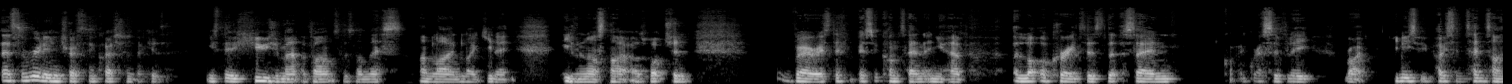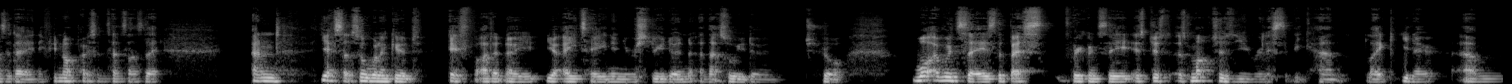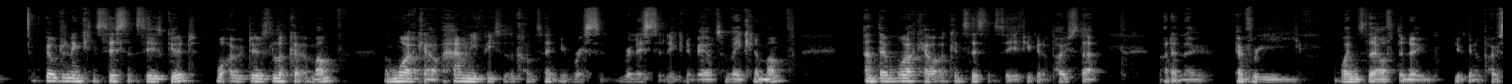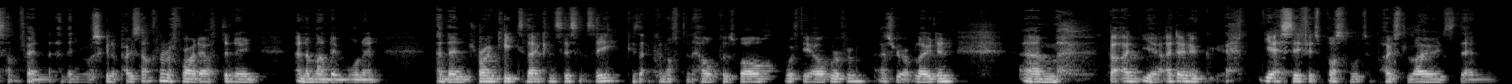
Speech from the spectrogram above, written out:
That's a really interesting question because you see a huge amount of answers on this online. Like you know even last night i was watching various different bits of content and you have a lot of creators that are saying quite aggressively right you need to be posting 10 times a day. And if you're not posting 10 times a day and yes that's all well and good if I don't know you're 18 and you're a student and that's all you're doing, sure. What I would say is the best frequency is just as much as you realistically can. Like you know, um, building in consistency is good. What I would do is look at a month and work out how many pieces of content you're realistically going to be able to make in a month, and then work out a consistency. If you're going to post that, I don't know, every Wednesday afternoon, you're going to post something, and then you're also going to post something on a Friday afternoon and a Monday morning and then try and keep to that consistency because that can often help as well with the algorithm as you're uploading. Um, but I, yeah, I don't agree. Yes, if it's possible to post loads, then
